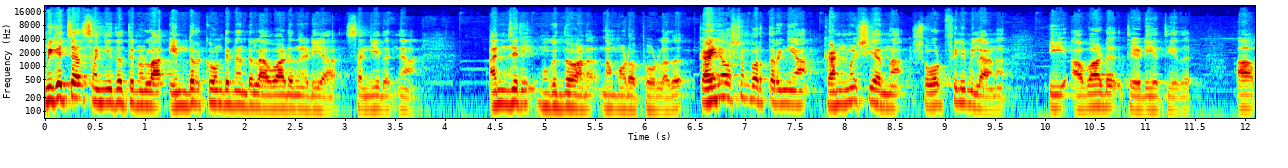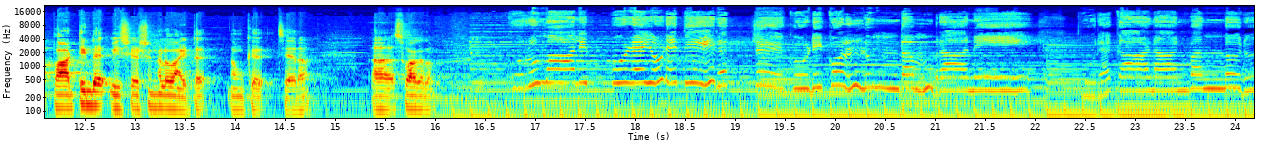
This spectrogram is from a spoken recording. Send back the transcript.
മികച്ച സംഗീതത്തിനുള്ള ഇന്റർ കോണ്ടിനെന്റൽ അവാർഡ് നേടിയ സംഗീതജ്ഞ അഞ്ജലി മുകുന്ദമാണ് നമ്മോടൊപ്പം ഉള്ളത്. കഴിഞ്ഞ വർഷം പുറത്തിറങ്ങിയ കൺമഷി എന്ന ഷോർട്ട് ഫിലിമിലാണ് ഈ അവാർഡ് തേടിയെത്തിയത്. ആ പാട്ടിന്റെ വിശേഷങ്ങളുമായിട്ട് നമുക്ക് ചേരാം. സ്വാഗതം. കുടികൊള്ളും തമ്പ്രാനേ. പുര കാണാൻ വന്നൊരു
